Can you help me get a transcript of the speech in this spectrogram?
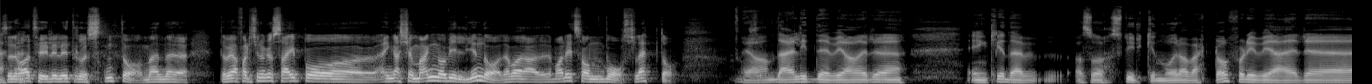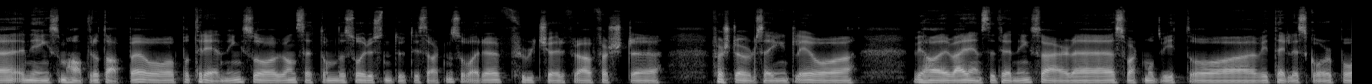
Så det var tydelig litt rustent, da. Men eh, det var iallfall ikke noe å si på engasjement og viljen, da. Det var, det var litt sånn vårslepp, da. Ja, det er litt det vi har eh, Egentlig det er altså, styrken vår har vært òg, fordi vi er eh, en gjeng som hater å tape. Og på trening, så uansett om det så rustent ut i starten, så var det fullt kjør fra første, første øvelse, egentlig. Og vi har hver eneste trening så er det svart mot hvit, og vi teller score på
